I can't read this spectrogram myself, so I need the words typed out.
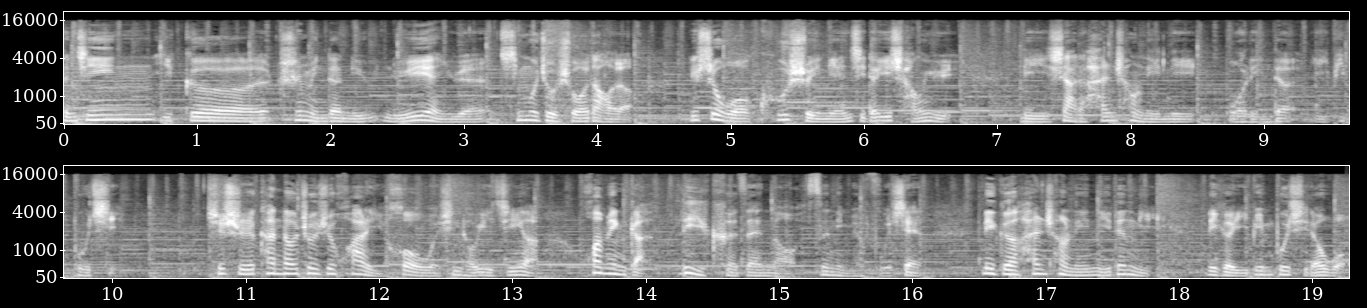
曾经一个知名的女女演员青木就说到了：“你是我枯水年级的一场雨，你下的酣畅淋漓，我淋得一病不起。”其实看到这句话以后，我心头一惊啊，画面感立刻在脑子里面浮现。那个酣畅淋漓的你，那个一病不起的我，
